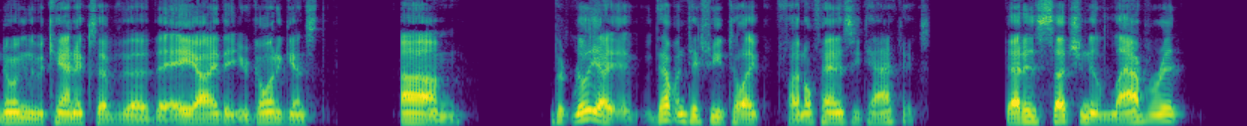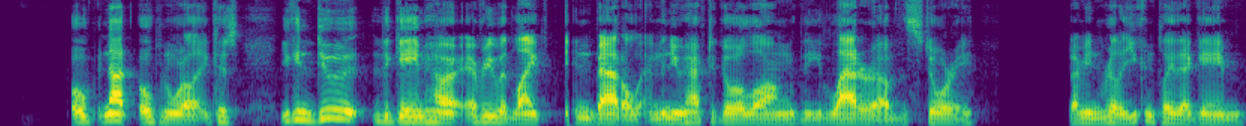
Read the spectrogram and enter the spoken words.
Knowing the mechanics of the the AI that you're going against. Um, but really, I that one takes me to like Final Fantasy Tactics. That is such an elaborate, op- not open world because you can do the game however you would like in battle, and then you have to go along the ladder of the story. But I mean, really, you can play that game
